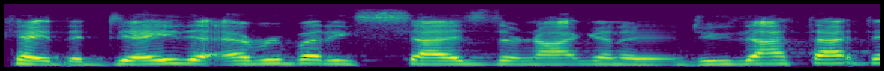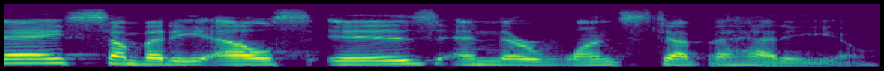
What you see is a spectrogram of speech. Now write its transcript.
Okay, the day that everybody says they're not going to do that that day, somebody else is and they're one step ahead of you.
